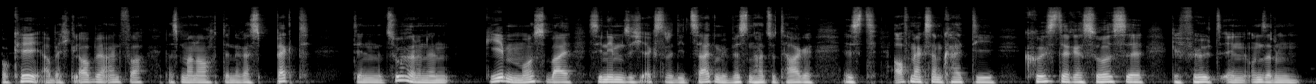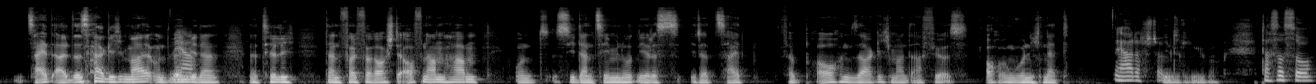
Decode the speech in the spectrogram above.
okay, aber ich glaube einfach, dass man auch den Respekt den Zuhörenden geben muss, weil sie nehmen sich extra die Zeit und wir wissen heutzutage ist Aufmerksamkeit die größte Ressource gefüllt in unserem Zeitalter, sage ich mal. Und wenn Ja. wir dann natürlich dann voll verrauschte Aufnahmen haben und sie dann zehn Minuten ihres, ihrer Zeit verbrauchen, sage ich mal, dafür ist auch irgendwo nicht nett ja, das stimmt. gegenüber. Das ist so.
